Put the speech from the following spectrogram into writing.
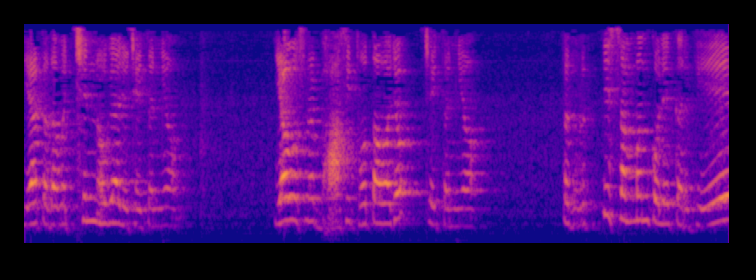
या तदवच्छिन्न हो गया जो चैतन्य। या उसमें भाषित होता हुआ जो चैतन्य, तदवृत्ति संबंध को लेकर के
